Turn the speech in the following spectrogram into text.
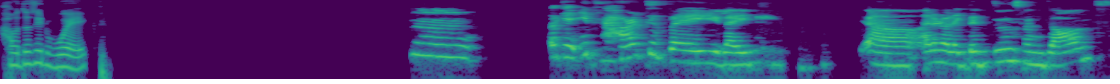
how does it work? Hmm. Okay, it's hard to say like uh, I don't know, like the do's and don'ts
